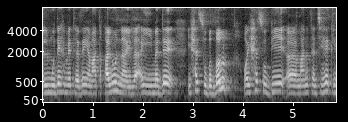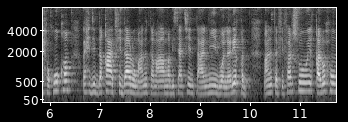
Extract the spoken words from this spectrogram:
المداهمات هذيا مع تقالولنا إلى أي مدى يحسوا بالظلم ويحسوا ب آه، معناتها انتهاك لحقوقهم. واحد يبدأ قاعد في داره معناتها مع ماضي ساعتين تعليل ولا راقد معناتها في فرشه يلقى روحه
